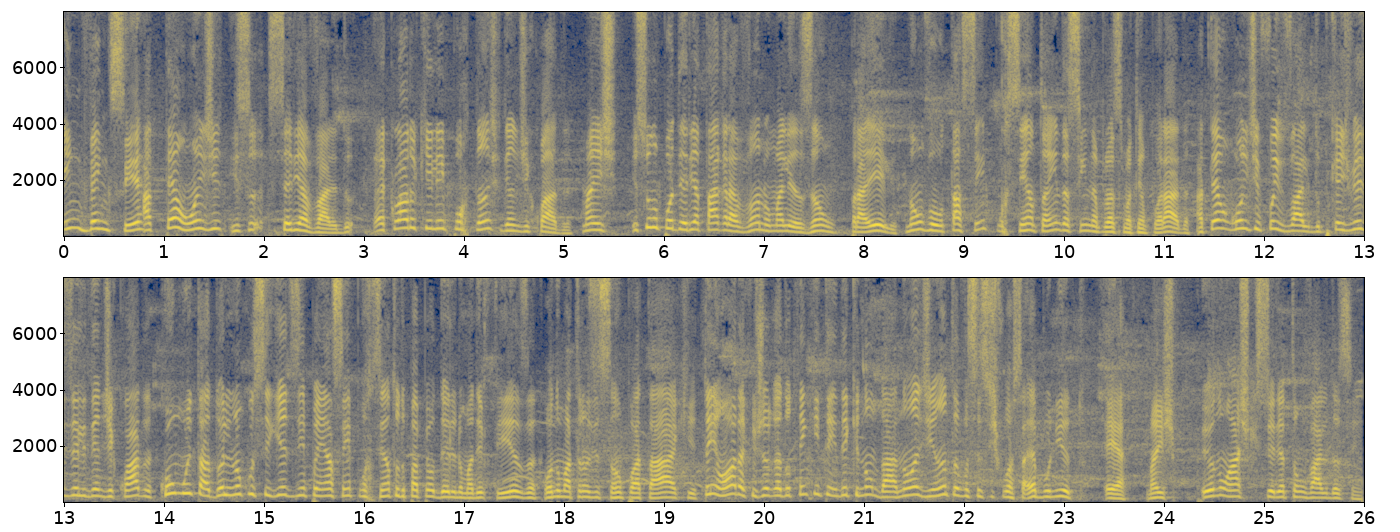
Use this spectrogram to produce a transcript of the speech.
em vencer. Até onde isso seria válido? É claro que ele é importante dentro de quadra, mas isso não poderia estar agravando uma lesão para ele não voltar 100% ainda assim na próxima temporada? Até onde foi válido? Porque às vezes ele dentro de quadra, com muita dor, ele não conseguia desempenhar 100% do papel dele numa defesa ou numa transição pro ataque. Tem hora que o jogador tem que entender que não dá, não adianta você se esforçar. É bonito? É, mas eu não acho que seria tão válido assim.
